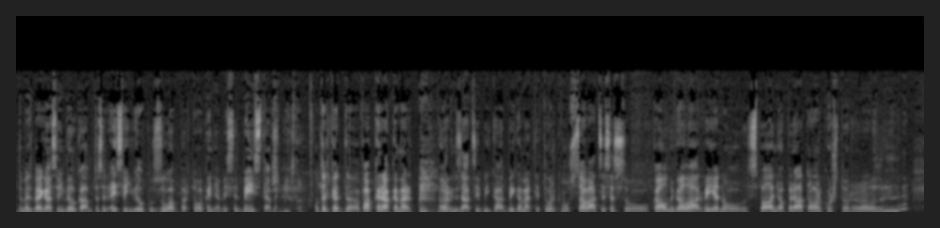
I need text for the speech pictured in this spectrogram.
Tad mēs beigās viņu vilkām. Tas ir es viņu vilku uz zobu par to, ka viņam viss ir bīstami. Tas ir bīstami. Un tad, kad uh, vakarā, kamēr organizācija bija kāda, bija, kamēr tie turki mūs savāc, es esmu kalna galā ar vienu spāņu operatoru, kurš tur. Uh,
